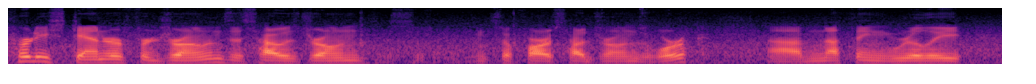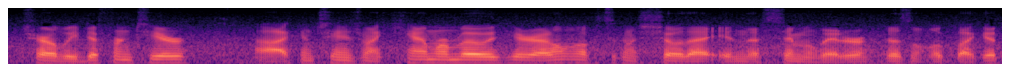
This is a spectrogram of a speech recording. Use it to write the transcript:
pretty standard for drones. Is how drones, insofar as how drones work. Um, nothing really terribly different here. Uh, I can change my camera mode here. I don't know if it's going to show that in the simulator. It doesn't look like it.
